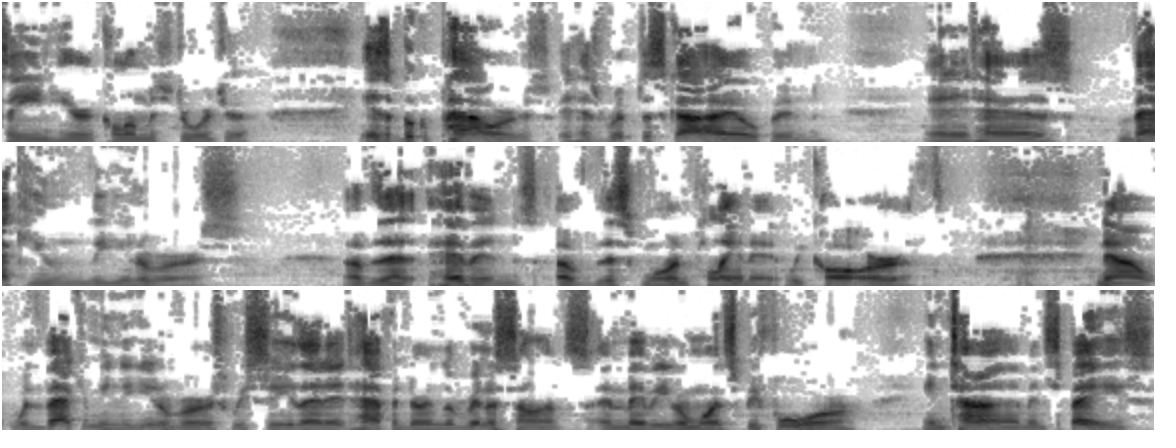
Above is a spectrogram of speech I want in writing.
seen here in Columbus, Georgia. It is a book of powers. It has ripped the sky open, and it has vacuumed the universe of the heavens of this one planet we call Earth. Now, with vacuuming the universe, we see that it happened during the Renaissance and maybe even once before in time and space,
